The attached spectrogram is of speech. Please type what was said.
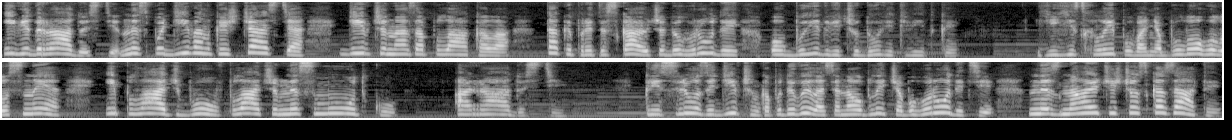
І від радості, несподіванки щастя, дівчина заплакала, так і притискаючи до грудей обидві чудові квітки. Її схлипування було голосне, і плач був плачем не смутку, а радості. Крізь сльози дівчинка подивилася на обличчя Богородиці, не знаючи, що сказати,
